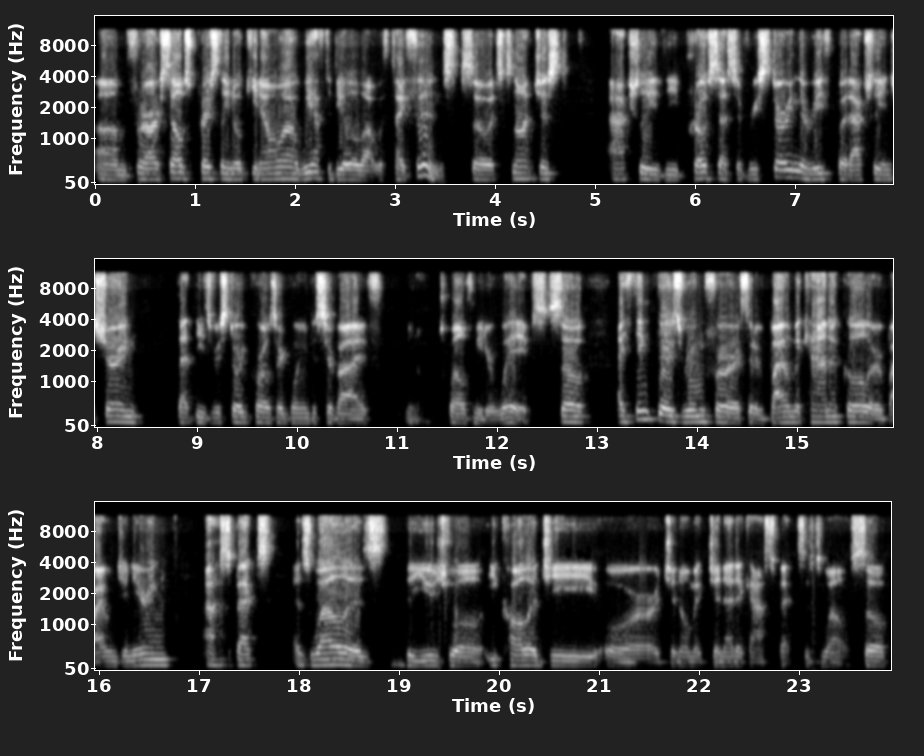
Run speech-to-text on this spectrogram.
Um, for ourselves personally in Okinawa, we have to deal a lot with typhoons. So it's not just actually the process of restoring the reef, but actually ensuring that these restored corals are going to survive you know, 12 meter waves. So I think there's room for sort of biomechanical or bioengineering aspects, as well as the usual ecology or genomic genetic aspects as well. So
